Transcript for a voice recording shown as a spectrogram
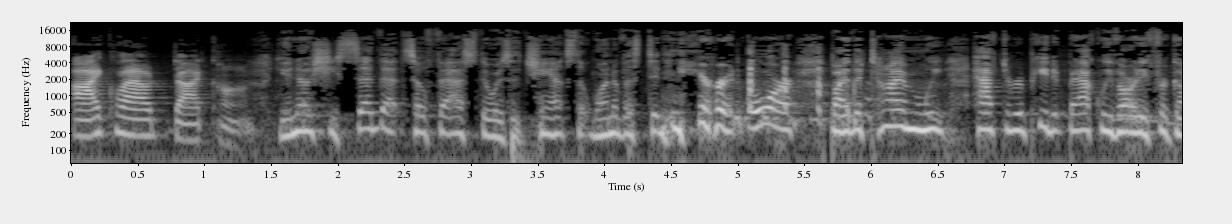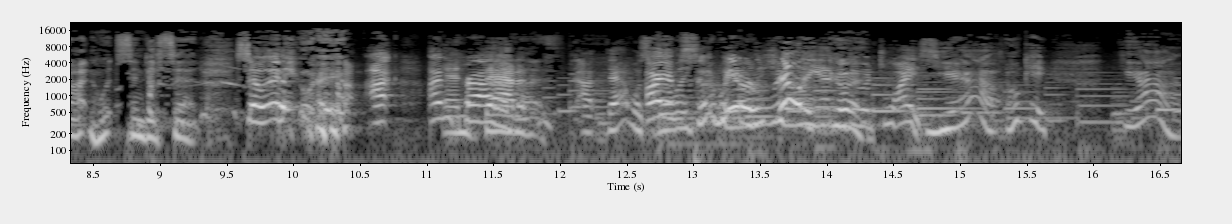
iCloud.com. You know, she said that so fast there was a chance that one of us didn't hear it, or by the time we have to repeat it back, we've already forgotten what Cindy said. So anyway, I, I'm And proud that, of us. uh, that was I am really so- good. We only- really had good. to do it twice. Yeah. Okay. Yeah.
